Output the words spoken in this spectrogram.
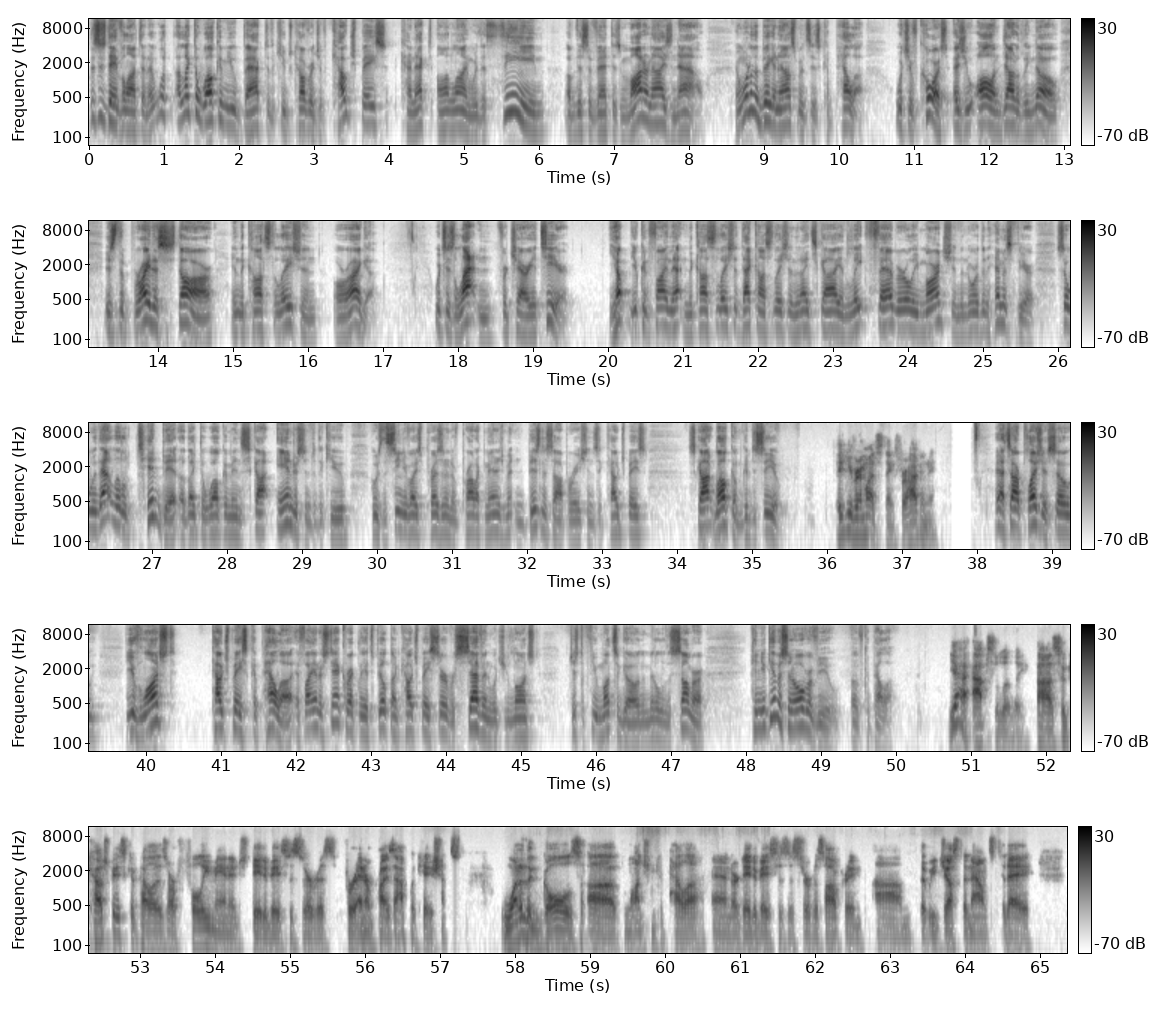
This is Dave Vellante. And I'd like to welcome you back to theCUBE's coverage of Couchbase Connect Online, where the theme of this event is Modernize Now. And one of the big announcements is Capella, which of course, as you all undoubtedly know, is the brightest star in the constellation Auriga, which is Latin for charioteer. Yep, you can find that in the constellation, that constellation in the night sky in late Feb, early March in the Northern hemisphere. So with that little tidbit, I'd like to welcome in Scott Anderson to theCUBE, who's the Senior Vice President of Product Management and Business Operations at Couchbase. Scott, welcome, good to see you. Thank you very much, thanks for having me. Yeah, it's our pleasure. So you've launched Couchbase Capella. If I understand correctly, it's built on Couchbase Server 7, which you launched just a few months ago in the middle of the summer. Can you give us an overview of Capella? Yeah, absolutely. Uh, so Couchbase Capella is our fully managed database service for enterprise applications. One of the goals of launching Capella and our database as a service offering um, that we just announced today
